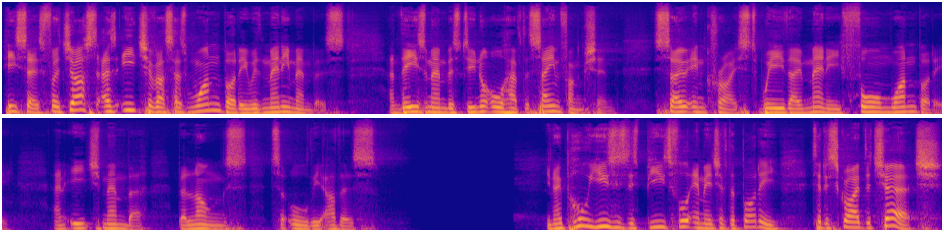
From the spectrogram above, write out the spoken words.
He says, For just as each of us has one body with many members, and these members do not all have the same function, so in Christ we, though many, form one body, and each member belongs to all the others. You know, Paul uses this beautiful image of the body to describe the church.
